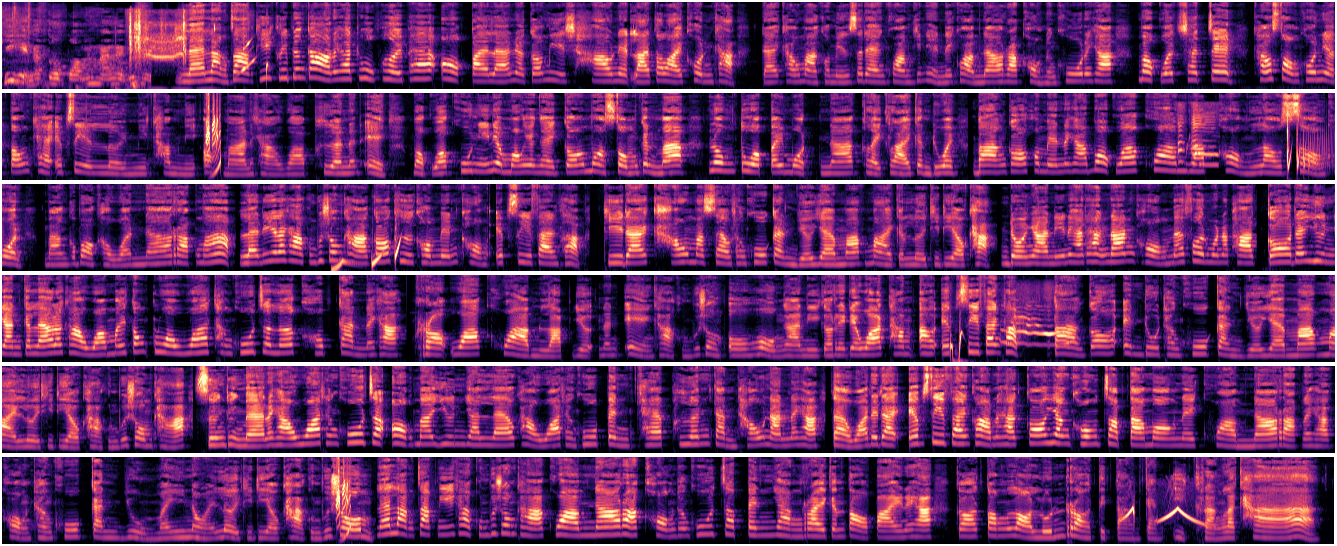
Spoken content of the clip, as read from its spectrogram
ที่เห็นนะตัวปลอมทั้งนั้นแหละที่เห็น และหลังจากที่คลิปดังกล่าวนะคะ ถูกเผยแพร่ออกไปแล้วเนี่ยก็มีชาวเน็ตหลายต่อหลายคนค่ะ ได้เข้ามาคอมเมนต์แสดงความคิดเห็นในความน่ารักของทั้งคู่นะคะ บอกว่าชัดเจนเขาสองคนเนี่ยต้องแคร์ FC เลยมีคำนี้ออกมานะคะ ว่าเพื่อนนั่นเอง บอกว่าคู่นี้เนี่ยมองยังไงก็เหมาะสมกันมาก ลงตัวไปหมดหน้าคล้ายๆกันด้วย บางก็คอมเมนต์นะคะ บอกว่าความลับของเราสองคน บางก็บอกเขาว่าน่ารักมาก และนี่แหละค่ะคุณผู้ชมคะก็คือคอมเมนต์ของ FC แฟนคลับ ที่ได้เข้ามาแซวทั้งคู่กันเยอะแยะมากมายกันเลยทีเดียวค่ะ โดยงานนี้นะคะทางด้านของแม่เฟิร์นวรรณภาก็ได้ยืนยันกันแล้วละค่ะว่าไม่ต้องกลัวว่าทั้งคู่จะเลิกคบกันนะคะ เพราะว่าความลับเยอะนั่นเองค่ะ คุณผู้ชมโอ้โห งานนี้ก็เรียกได้ว่าทำเอา FC แฟนคลับ ต่างก็เอ็นดูทั้งคู่กันเยอะแยะมากมายเลยทีเดียวค่ะคุณผู้ชมคะซึ่งถึงแม้นะคะว่าทั้งคู่จะออกมายืนยันแล้วค่ะว่าทั้งคู่เป็นแค่เพื่อนกันเท่านั้นนะคะ แต่ว่าใดๆ FC แฟนคลับนะคะ ก็ยังคงจับตามองในความน่ารักนะคะ ของทั้งคู่กันอยู่ไม่น้อยเลยทีเดียวค่ะ คุณผู้ชม และหลังจากนี้ค่ะ คุณผู้ชมคะความน่ารักของทั้งคู่จะเป็นอย่างไรกันต่อไปนะคะ ก็ต้องรอลุ้นรอติดตามกันอีกครั้งละค่ะ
